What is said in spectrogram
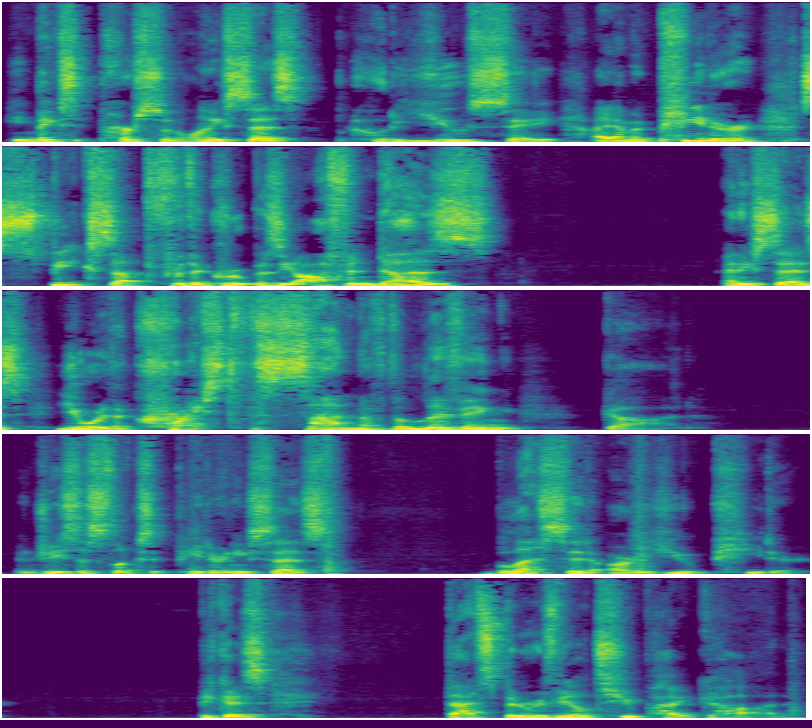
he makes it personal and he says, But who do you say I am? And Peter speaks up for the group as he often does. And he says, You are the Christ, the Son of the living God. And Jesus looks at Peter and he says, Blessed are you, Peter, because That's been revealed to you by God.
